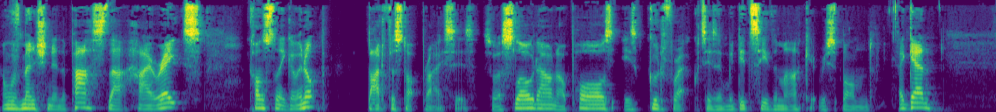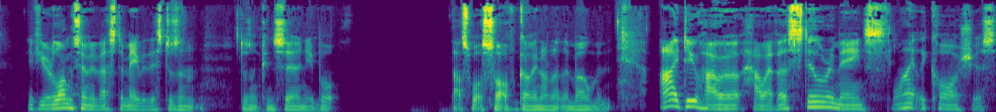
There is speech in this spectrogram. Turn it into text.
And we've mentioned in the past that high rates constantly going up, bad for stock prices. So a slowdown or pause is good for equities, and we did see the market respond. Again, if you're a long term investor, maybe this doesn't doesn't concern you, but that's what's sort of going on at the moment. I do, however, still remain slightly cautious.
